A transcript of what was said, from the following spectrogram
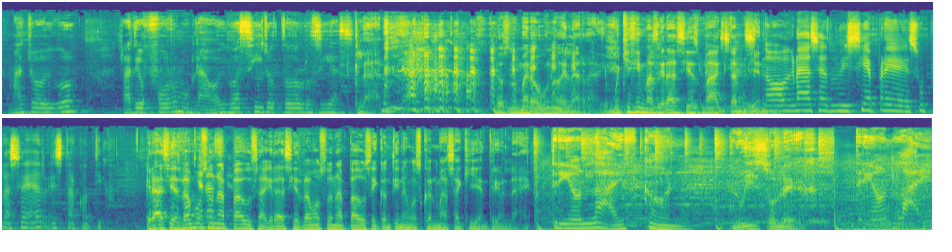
Además yo oigo Radio Fórmula, oigo a Ciro todos los días. Claro. los número uno de la radio. Muchísimas gracias, Mac, también. No, gracias, Luis. Siempre es un placer estar contigo. Gracias, vamos a una pausa, gracias. Vamos a una pausa y continuamos con más aquí en Trion Live. Trion Live con Luis Oleg. Trion Live.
